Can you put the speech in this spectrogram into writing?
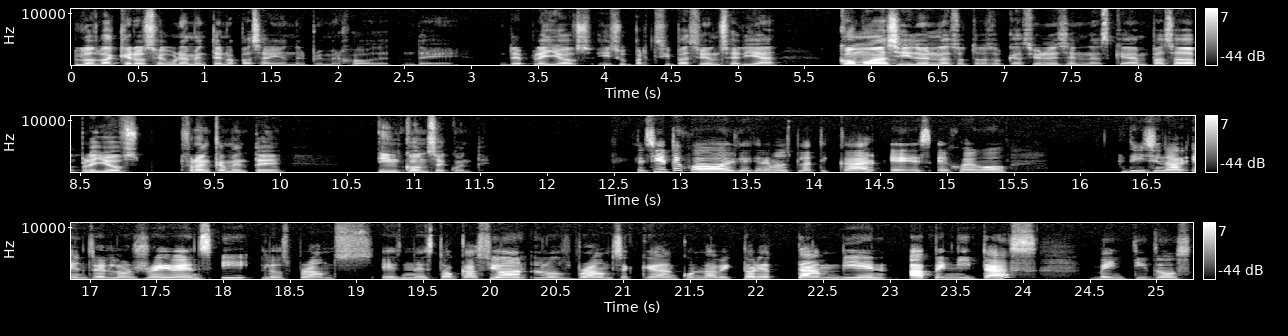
Los vaqueros seguramente no pasarían del primer juego de, de, playoffs y su participación sería, como ha sido en las otras ocasiones en las que han pasado a playoffs, francamente inconsecuente. El siguiente juego del que queremos platicar es el juego divisional entre los Ravens y los Browns. En esta ocasión, los Browns se quedan con la victoria también a penitas, 22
